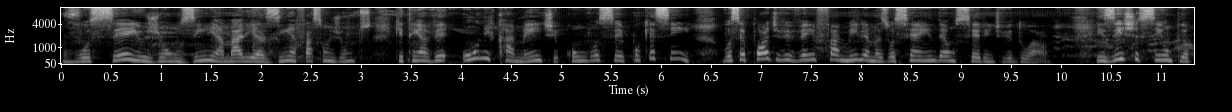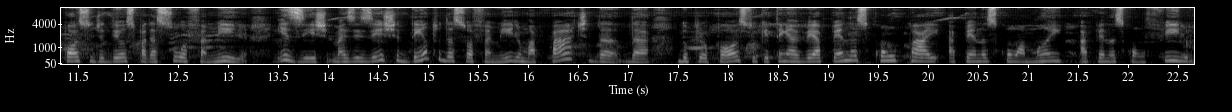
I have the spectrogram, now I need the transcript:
você e o Joãozinho e a Mariazinha façam juntos, que tem a ver unicamente com você, porque sim, você pode viver em família, mas você ainda é um ser individual. Existe sim um propósito de Deus para a sua família? Existe, mas existe dentro da sua família uma parte da, da, do propósito que tem a ver apenas com o pai, apenas com a mãe, apenas com o filho,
